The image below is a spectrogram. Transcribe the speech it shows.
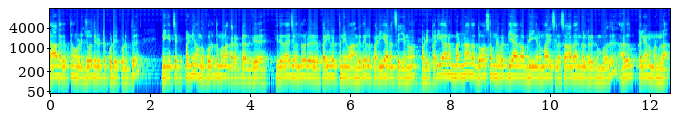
ஜாதகத்தை உங்களுடைய ஜோதிடர்கிட்ட கொடி கொடுத்து நீங்கள் செக் பண்ணி அவங்க பொருத்தமெல்லாம் கரெக்டாக இருக்குது இது ஏதாச்சும் வந்து ஒரு பரிவர்த்தனை வாங்குது இல்லை பரிகாரம் செய்யணும். அப்படி பரிகாரம் பண்ணால் அந்த தோஷம் நிவர்த்தியாகும் அப்படிங்கிற மாதிரி சில சாதகங்கள் இருக்கும்போது அது கல்யாணம் பண்ணலாம்.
